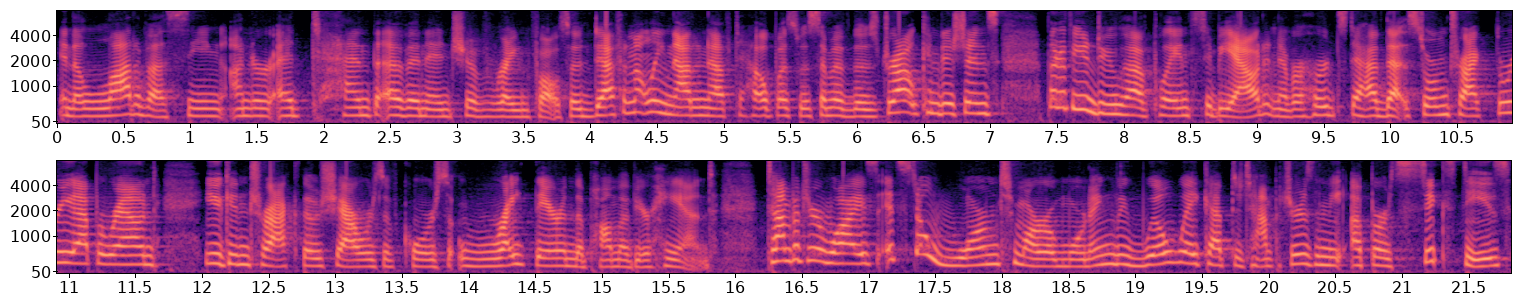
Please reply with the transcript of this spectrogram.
and a lot of us seeing under a tenth of an inch of rainfall. So definitely not enough to help us with some of those drought conditions. But if you do have plans to be out, it never hurts to have that Storm Track 3 app around. You can track those showers, of course, right there in the palm of your hand. Temperature wise, it's still warm tomorrow morning. We will wake up to temperatures in the upper 60s.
